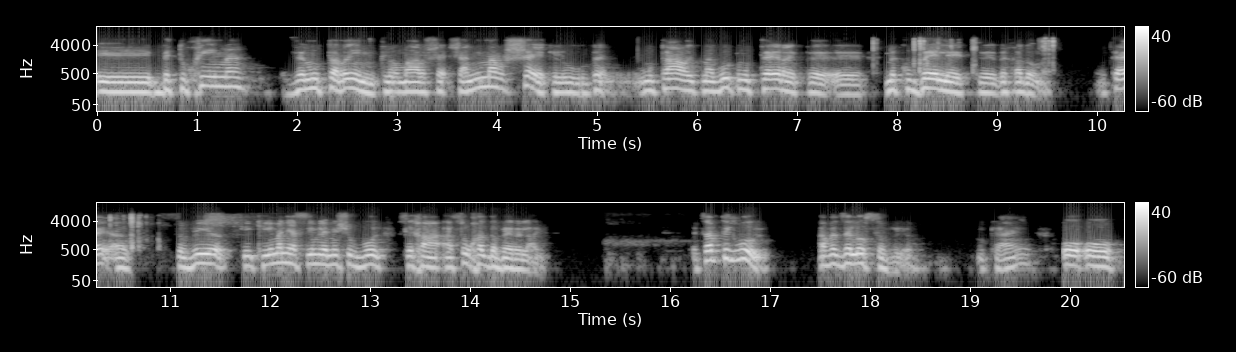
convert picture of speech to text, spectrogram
אה, בטוחים ומותרים, כלומר, ש, שאני מרשה, כאילו, מותר, התנהגות מותרת, אה, אה, מקובלת אה, וכדומה, אוקיי? אז סביר, כי, כי אם אני אשים למישהו גבול, סליחה, אסור לך לדבר אליי. הצבתי גבול, אבל זה לא סביר, אוקיי? או, או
